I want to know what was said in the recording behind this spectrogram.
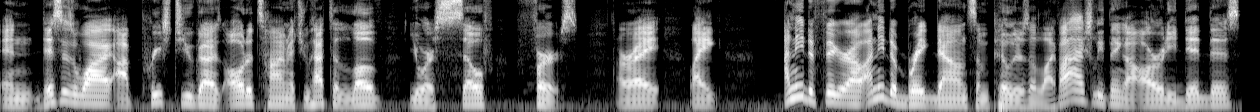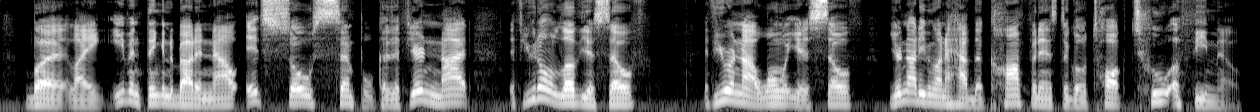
And this is why i preach to you guys all the time that you have to love yourself first all right like, I need to figure out, I need to break down some pillars of life. I actually think I already did this, but like, even thinking about it now, it's so simple. Because if you're not, if you don't love yourself, if you are not one with yourself, you're not even going to have the confidence to go talk to a female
